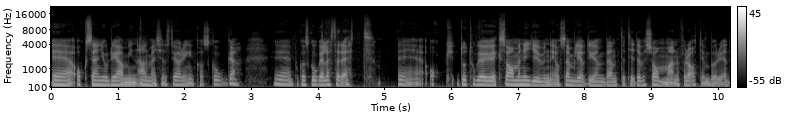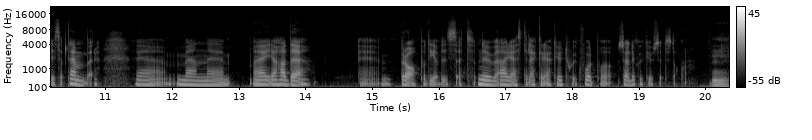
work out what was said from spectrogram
eh, och sen gjorde jag min allmäntjänstgöring i Karlskoga. Eh, på Karlskoga lasarett. och då tog jag ju examen i juni och sen blev det ju en väntetid över sommaren för AT började i september. men nej, jag hade bra på det viset. Nu är jag ST-läkare i akutsjukvård på Södersjukhuset i Stockholm. Mm.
